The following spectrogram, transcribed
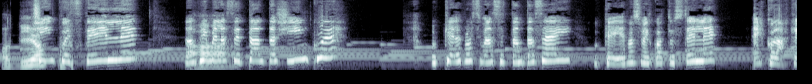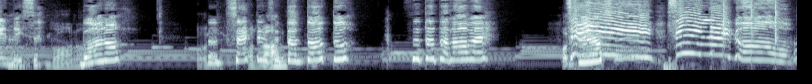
Oddio. 5 stelle. La prima è la Ah. 75. Ok, la prossima è la 76. Ok, la prossima è 4 stelle. Eccola, Candice. Buono. Buono. Oddio. 7, Oh, no. 78, 79. Oddio. Sì! Sì, Lego!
